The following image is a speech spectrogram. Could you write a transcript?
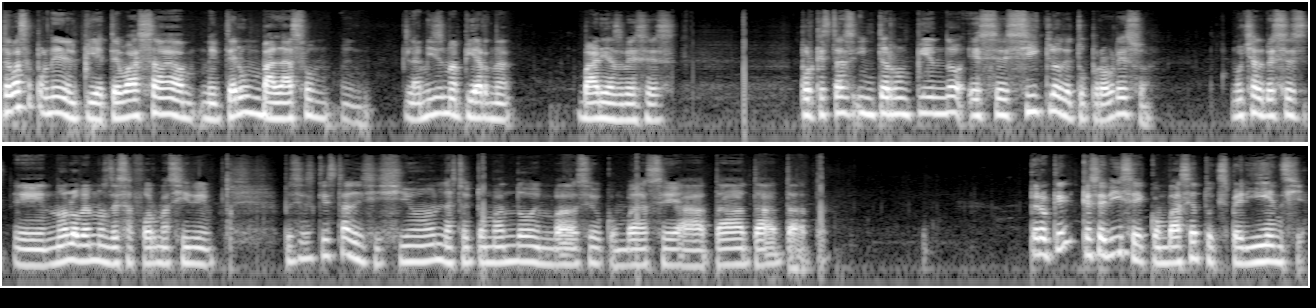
Te vas a poner el pie, te vas a meter un balazo en la misma pierna varias veces. Porque estás interrumpiendo ese ciclo de tu progreso. Muchas veces eh, no lo vemos de esa forma así de pues es que esta decisión la estoy tomando en base o con base a ta, ta, ta, ta. ¿Pero qué? ¿Qué se dice con base a tu experiencia?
